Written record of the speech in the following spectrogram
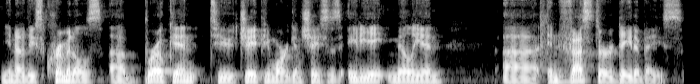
you know, these criminals uh, broke into JP Morgan Chase's 88 million uh, investor database.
